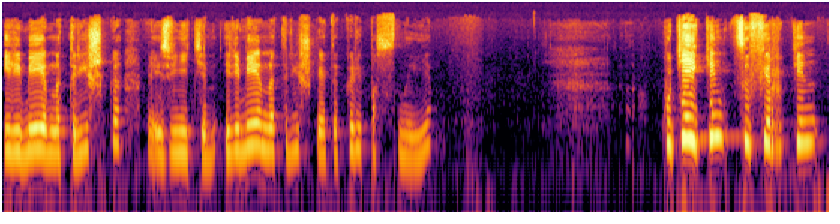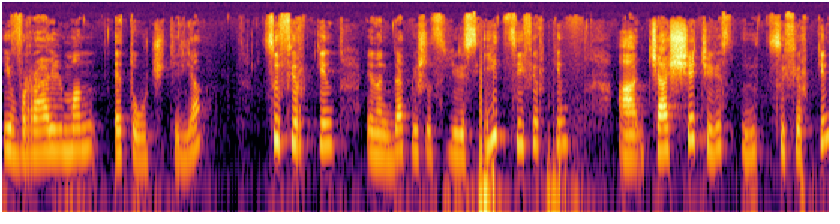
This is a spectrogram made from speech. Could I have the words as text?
Иеремеевна Тришка, извините, Иеремеевна Тришка – это крепостные. Кутейкин, Циферкин и Вральман – это учителя – Циферкин, иногда пишется через И Циферкин, а чаще через И Циферкин.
